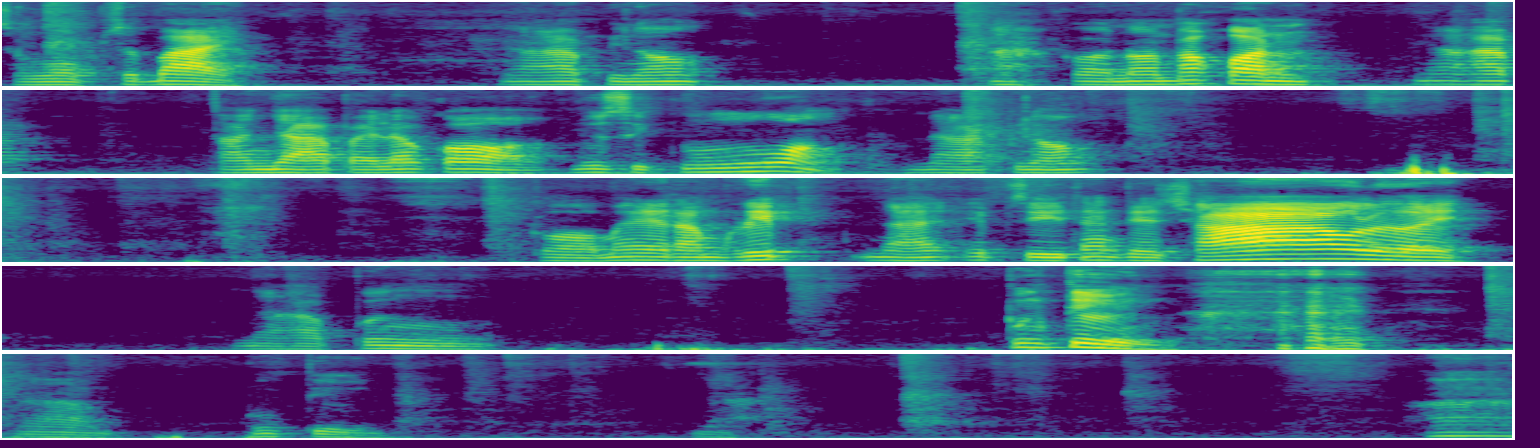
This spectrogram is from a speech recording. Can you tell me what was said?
สงบสบายนะครับพี่น้อง อะก็นอนพักผ่อนนะครับ ทานยาไปแล้วก็รู้สึกง่วงนะครับพี่น้อง ก็ไม่ได้ทำคลิปนะฮะ FC ตั้งแต่เช้าเลยนะครับเพิ่งเพิ่งตื่นนะครับเพิ่งตื่นนะฮ้ย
